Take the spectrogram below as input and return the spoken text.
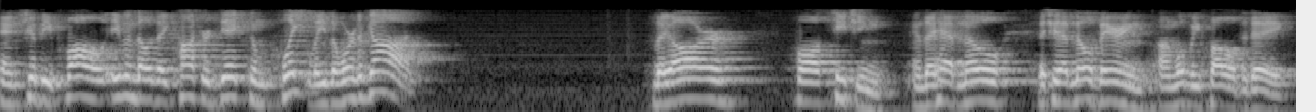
and should be followed, even though they contradict completely the Word of God. They are false teaching, and they have no, they should have no bearing on what we follow today.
